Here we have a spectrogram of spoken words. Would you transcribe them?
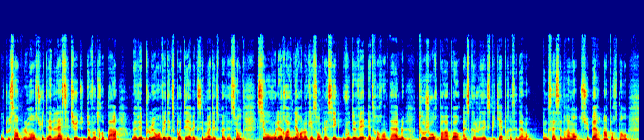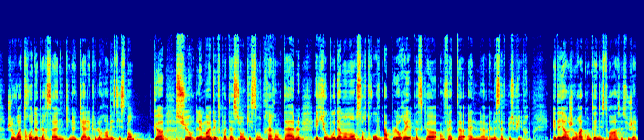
ou tout simplement suite à une lassitude de votre part, vous n'avez plus envie d'exploiter avec ces modes d'exploitation, si vous voulez revenir en location classique, vous devez être rentable, toujours par rapport à ce que je vous expliquais précédemment. Donc ça, c'est vraiment super important. Je vois trop de personnes qui ne calquent leur investissement que sur les modes d'exploitation qui sont très rentables et qui au bout d'un moment se retrouvent à pleurer parce qu'en en fait elles ne, elles ne savent plus suivre. Et d'ailleurs, je vais vous raconter une histoire à ce sujet.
